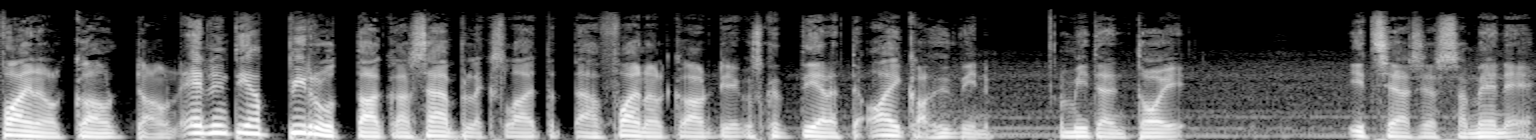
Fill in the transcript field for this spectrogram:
Final Countdown. Ei nyt ihan piruttaakaan Samplex laittaa tähän Final Countdowniin, koska te tiedätte aika hyvin, miten toi itse asiassa menee.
